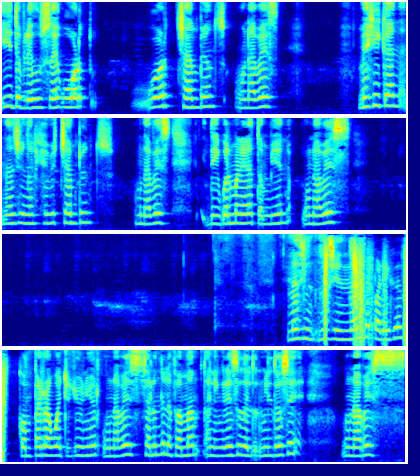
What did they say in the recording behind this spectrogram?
Y WC World, World Champions una vez. Mexican National Heavy Champions una vez. De igual manera también una vez. Nacional de Parejas con Perra Guacho Jr. una vez. Salón de la Fama al ingreso del 2012 una vez.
